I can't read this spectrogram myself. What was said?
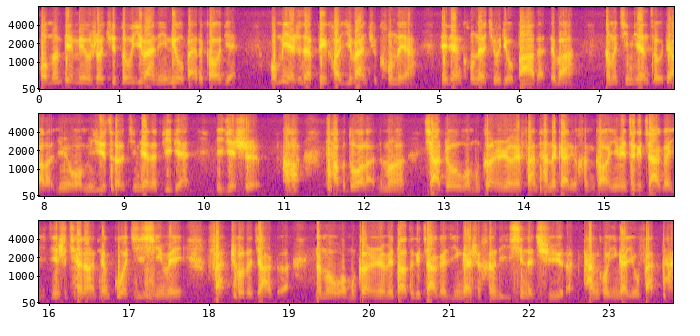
我们并没有说去兜一万零六百的高点，我们也是在背靠一万去空的呀。那天空在九九八的，对吧？那么今天走掉了，因为我们预测今天的低点已经是。啊，差不多了。那么下周我们个人认为反弹的概率很高，因为这个价格已经是前两天过激行为反抽的价格。那么我们个人认为到这个价格应该是很理性的区域了，盘口应该有反弹。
